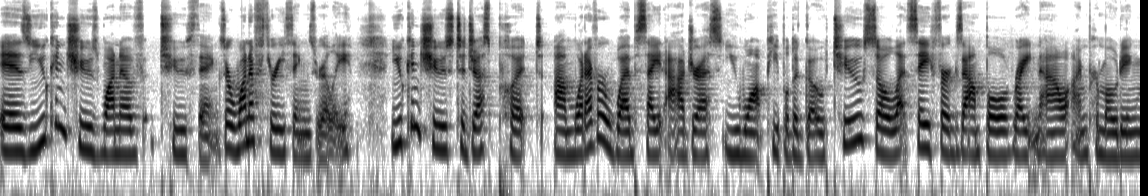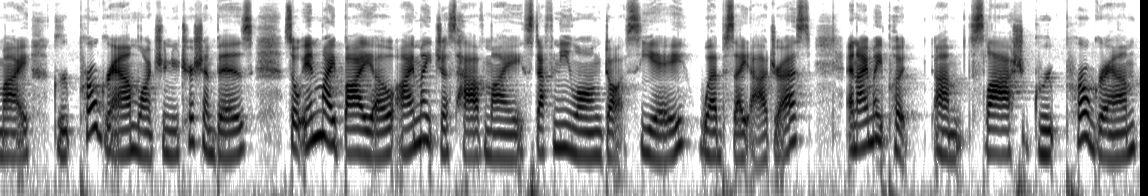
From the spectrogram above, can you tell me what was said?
is you can choose one of two things, or one of three things, really. You can choose to just put um, whatever website address you want people to go to. So let's say, for example, right now I'm promoting my group program, Launch Your Nutrition Biz. So in my bio, I might just have my stephanielong.ca website address, and I might put um, slash group program.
